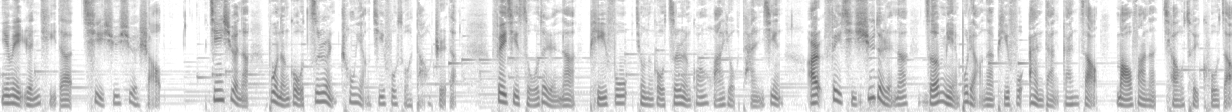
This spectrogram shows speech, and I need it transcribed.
因为人体的气虚血少，精血呢不能够滋润充养肌肤所导致的。肺气足的人呢，皮肤就能够滋润光滑有弹性；而肺气虚的人呢，则免不了呢皮肤暗淡干燥，毛发呢憔悴枯燥。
